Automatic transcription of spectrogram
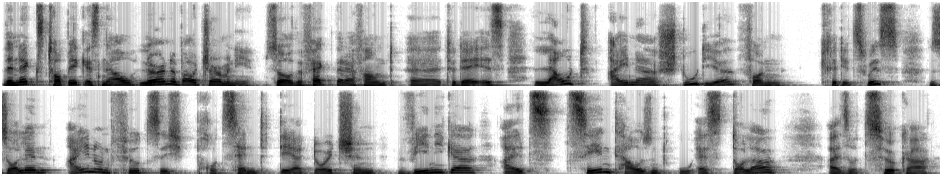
The next topic is now learn about Germany. So the fact that I found uh, today is laut einer Studie von Credit Suisse sollen 41 Prozent der Deutschen weniger als 10.000 US-Dollar, also circa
